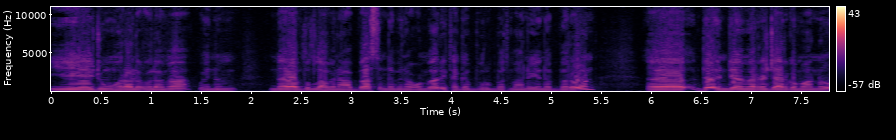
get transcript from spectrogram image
የጅምሁር አልዑለማ ወይንም እነ አብዱላህ ብን አባስ እነ ብን ዑመር የተገብሩበት ማነው የነበረውን እንደ መረጃ አድርገው ማነው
